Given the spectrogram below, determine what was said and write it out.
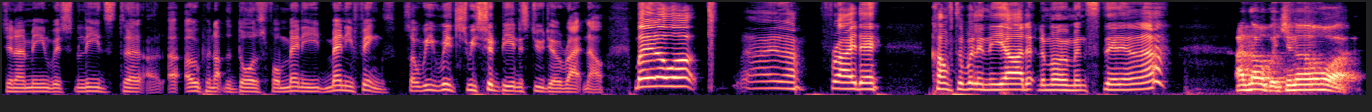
Do you know what I mean? Which leads to uh, uh, open up the doors for many, many things. So we which we should be in the studio right now. But you know what? I you know, Friday, comfortable in the yard at the moment. Still, you know. I know, but you know what?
